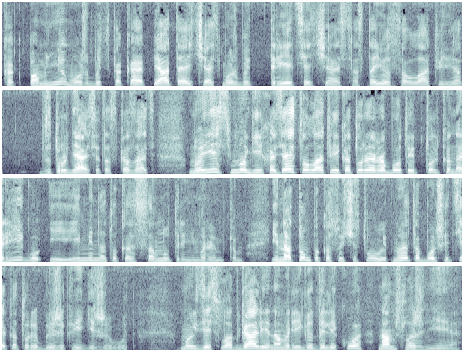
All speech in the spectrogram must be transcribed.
как по мне, может быть, какая пятая часть, может быть, третья часть остается в Латвии. Я затрудняюсь это сказать. Но есть многие хозяйства Латвии, которые работают только на Ригу и именно только со внутренним рынком. И на том только существуют. Но это больше те, которые ближе к Риге живут. Мы здесь в Латгалии, нам Рига далеко, нам сложнее.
